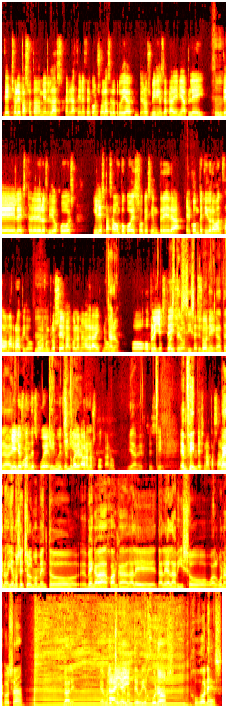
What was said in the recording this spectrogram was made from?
De hecho, le pasó también en las generaciones de consolas. El otro día vi unos vídeos de Academia Play hmm. de la historia de los videojuegos y les pasaba un poco eso, que siempre era el competidor avanzaba más rápido. Por ejemplo, Sega con la Mega Drive, ¿no? Claro. O, PlayStation de Sony. y ellos van después, ¿no? Diciendo, vale, ahora nos toca, ¿no? Ya ves. Sí, sí. En fin. Es una pasada. Bueno, ya hemos hecho el momento. Venga, va, Juanca, dale, dale al aviso o alguna cosa. Vale. Ya hemos hecho un montón viejunos, jugones.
